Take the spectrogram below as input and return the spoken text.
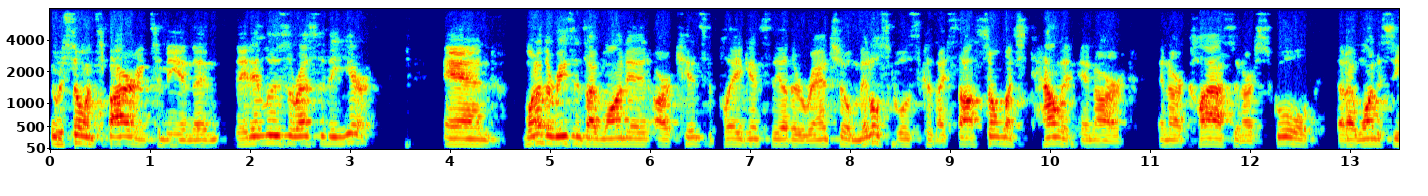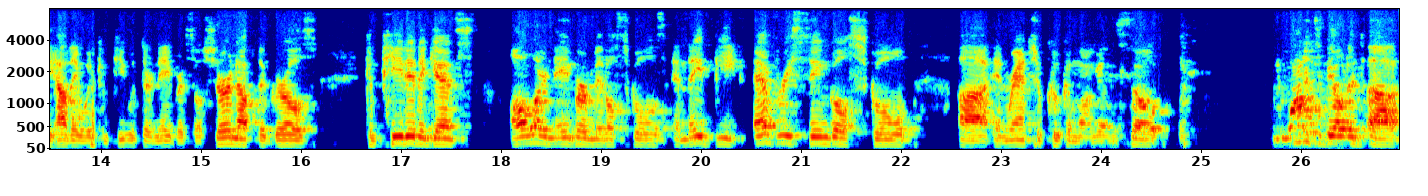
it was so inspiring to me and then they didn't lose the rest of the year and one of the reasons I wanted our kids to play against the other Rancho middle schools because I saw so much talent in our in our class in our school that I wanted to see how they would compete with their neighbors. So sure enough, the girls competed against all our neighbor middle schools, and they beat every single school uh, in Rancho Cucamonga. And so we wanted to be able to uh,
